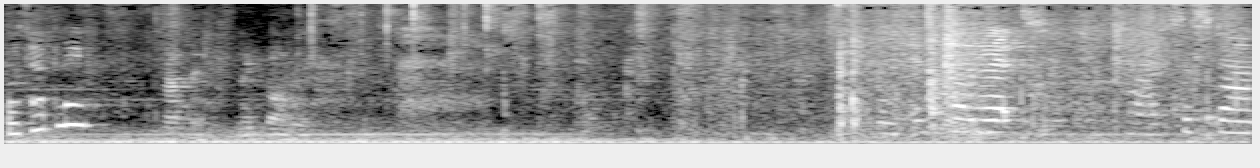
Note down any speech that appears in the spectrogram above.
What's happening? Input it to our system.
